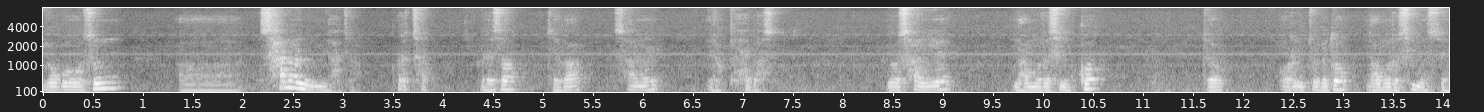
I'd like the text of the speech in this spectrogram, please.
요것은 어, 산을 의미하죠. 그렇죠. 그래서 제가 산을 이렇게 해봤습니다. 요 사이에 나무를 심고 저 오른쪽에도 나무를 심었어요.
